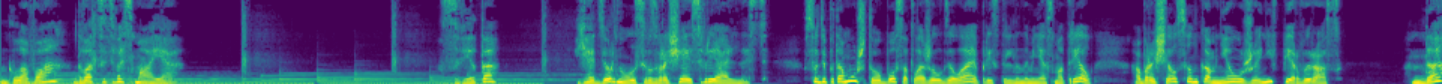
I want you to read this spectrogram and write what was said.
Глава двадцать восьмая «Света?» Я дернулась, возвращаясь в реальность. Судя по тому, что босс отложил дела и пристально на меня смотрел, обращался он ко мне уже не в первый раз. «Да?»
